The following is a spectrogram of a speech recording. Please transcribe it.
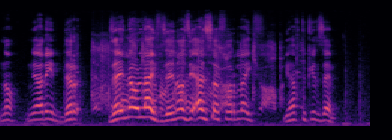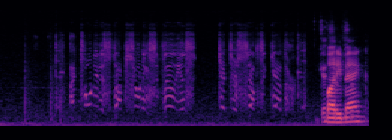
no, Nyarin, they're, they know life, they know the answer for life. You have to kill them. I told you to stop shooting civilians. Get yourself together. Get Body yourself- bag.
